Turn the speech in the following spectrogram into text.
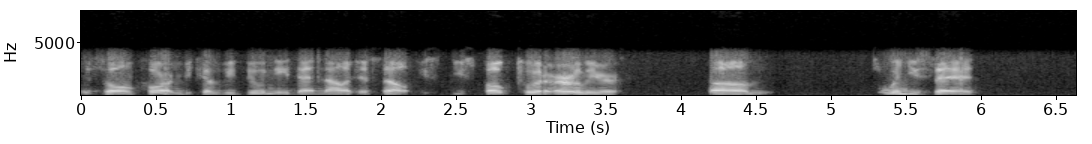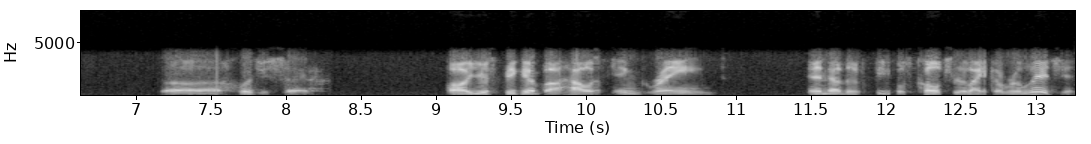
is so important because we do need that knowledge itself. You, you spoke to it earlier um, when you said uh, what'd you say? Oh, you're speaking about how it's ingrained in other people's culture like a religion.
